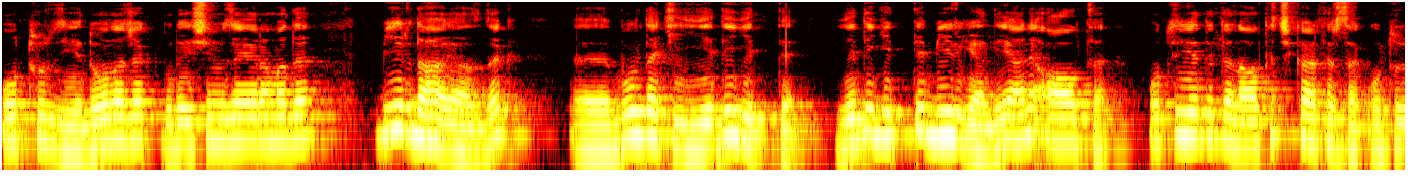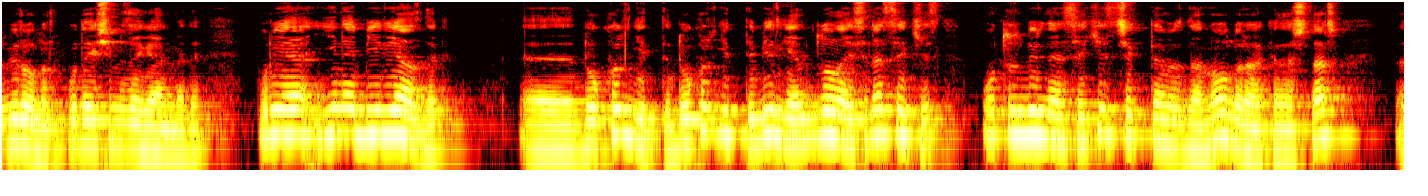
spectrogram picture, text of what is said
37 olacak. Bu da işimize yaramadı. Bir daha yazdık. Ee, buradaki 7 gitti. 7 gitti 1 geldi. Yani 6. 37'den 6 çıkartırsak 31 olur. Bu da işimize gelmedi. Buraya yine 1 yazdık. Ee, 9 gitti. 9 gitti 1 geldi. Dolayısıyla 8. 31'den 8 çıktığımızda ne olur arkadaşlar? Ee,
